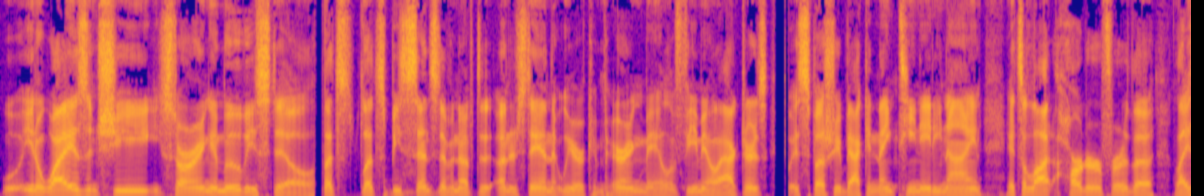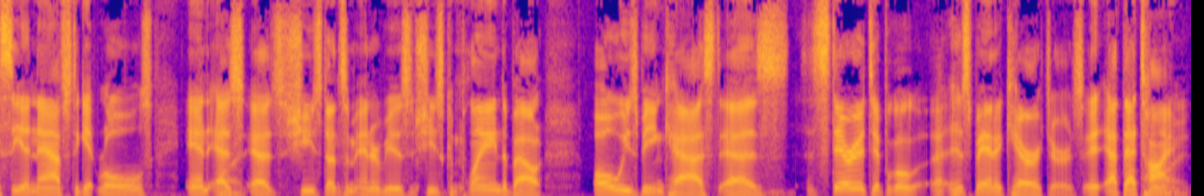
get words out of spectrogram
You know, why isn't she starring in movies still? Let's let's be sensitive enough to understand that we are comparing male and female actors, especially back in 1989. It's a lot harder for the Lycia Naffs to get roles. And as as she's done some interviews and she's complained about always being cast as stereotypical uh, Hispanic characters at that time. Right.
